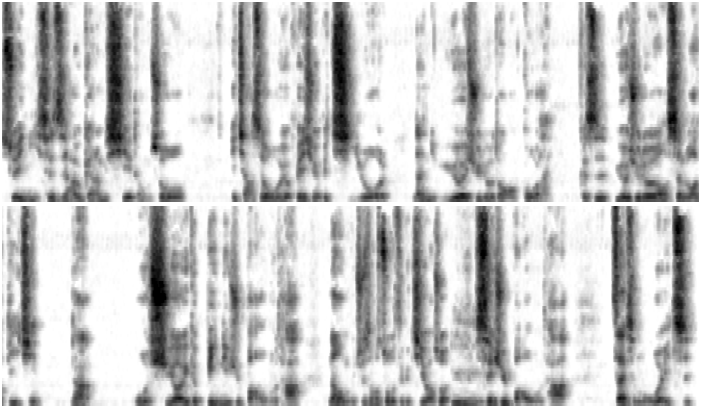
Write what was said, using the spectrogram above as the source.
所以你甚至还会跟他们协同说，你，假设我有飞行员被击落了，那你 UH 六都要过来。可是 UH 六洞深入到地境，那我需要一个兵力去保护它。那我们就是要做这个计划，说谁去保护它，在什么位置，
